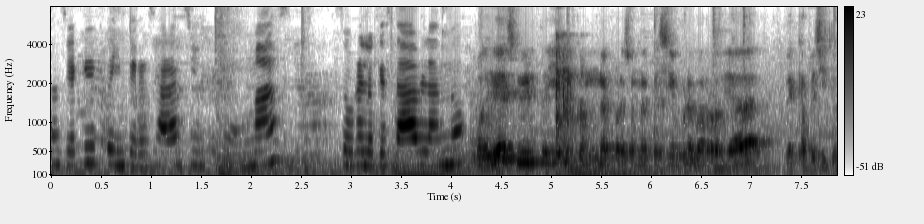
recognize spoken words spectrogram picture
hacía que te interesara siempre como más sobre lo que estaba hablando. Podría describirte a Jenny como una persona que siempre va rodeada de cafecito.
